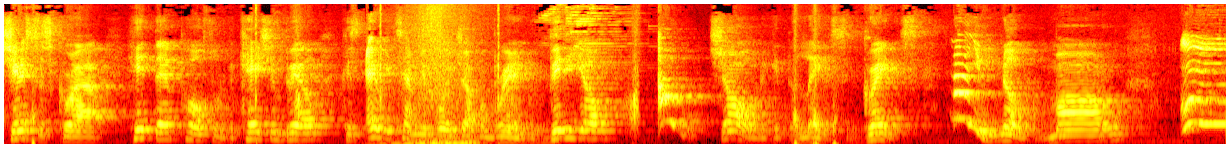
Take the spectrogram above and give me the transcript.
share, subscribe, hit that post notification bell because every time your boy drop a brand new video, I want y'all to get the latest and greatest. Now you know model. Mm.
